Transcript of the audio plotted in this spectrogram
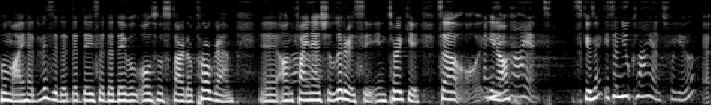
whom I had visited, that they said that they will also start a program uh, on wow. financial literacy in Turkey. So, a you know. Client. Excuse me? It's a new client for you. Uh,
